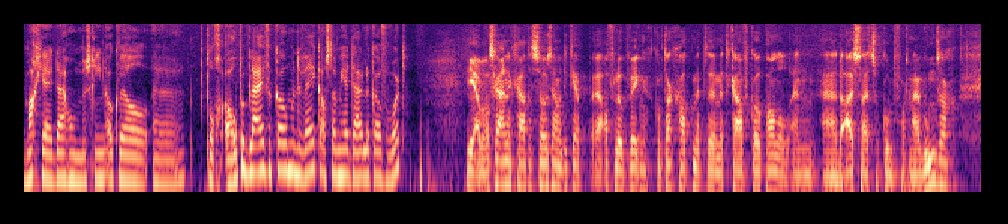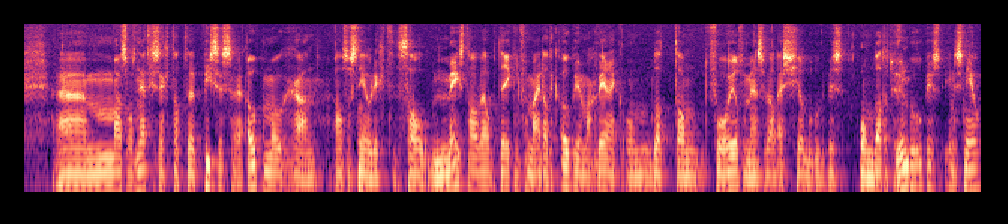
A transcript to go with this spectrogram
mag jij daarom misschien ook wel toch open blijven komende week als daar meer duidelijk over wordt? Ja, waarschijnlijk gaat het zo zijn, want ik heb afgelopen week nog contact gehad met, met de Kamer van Koophandel en de uitsluitsel komt volgens mij woensdag. Um, maar zoals net gezegd, dat de pistes eh, open mogen gaan als er sneeuw ligt, zal meestal wel betekenen voor mij dat ik ook weer mag werken. Omdat dan voor heel veel mensen wel essentieel beroep is, omdat het hun beroep is in de sneeuw.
